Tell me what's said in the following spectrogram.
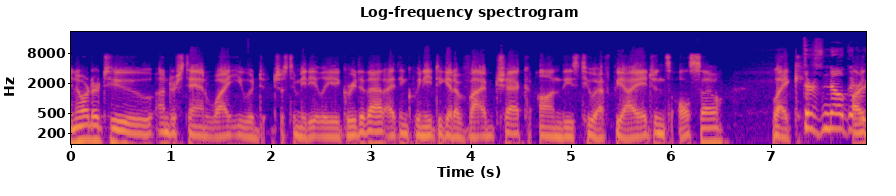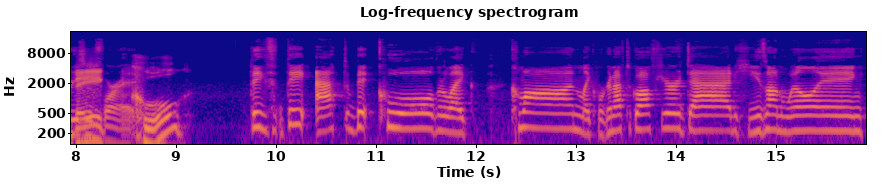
In order to understand why he would just immediately agree to that, I think we need to get a vibe check on these two FBI agents also. Like, There's no good are reason they for it. cool? they they act a bit cool. They're like, "Come on, like we're gonna have to go after your dad. He's unwilling.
